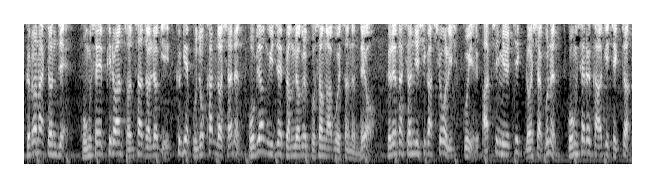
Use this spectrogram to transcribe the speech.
그러나 현재 공세에 필요한 전차 전력이 크게 부족한 러시아는 보병 위주의 병력을 구성하고 있었는데 있었는데요. 그래서 현지 시각 10월 29일 아침 일찍 러시아군은 공세를 가기 직전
